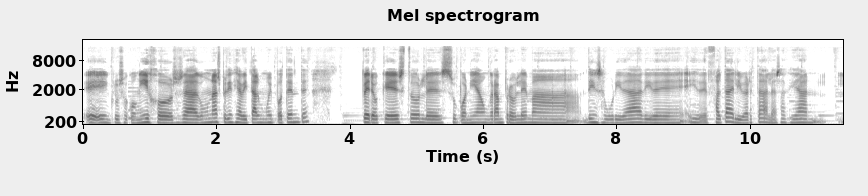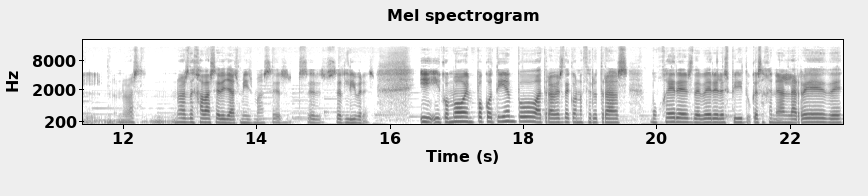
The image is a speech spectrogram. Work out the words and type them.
eh, incluso con hijos, o sea, con una experiencia vital muy potente pero que esto les suponía un gran problema de inseguridad y de, y de falta de libertad. Las hacían, no las, no las, dejaba ser ellas mismas, ser, ser, ser libres. Y, y como en poco tiempo, a través de conocer otras mujeres, de ver el espíritu que se genera en la red, de,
